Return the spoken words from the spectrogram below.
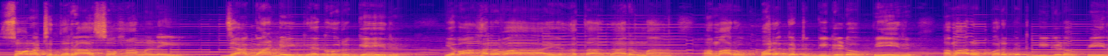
સોરઠ ધરા સોહામણી, જ્યાં ગાંડી ઘેઘોર ગીર, એવા હરવાય હતા ધારમાં. અમારો પરગટ ગીગડો પીર, અમારો પરગટ ગીગડો પીર.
